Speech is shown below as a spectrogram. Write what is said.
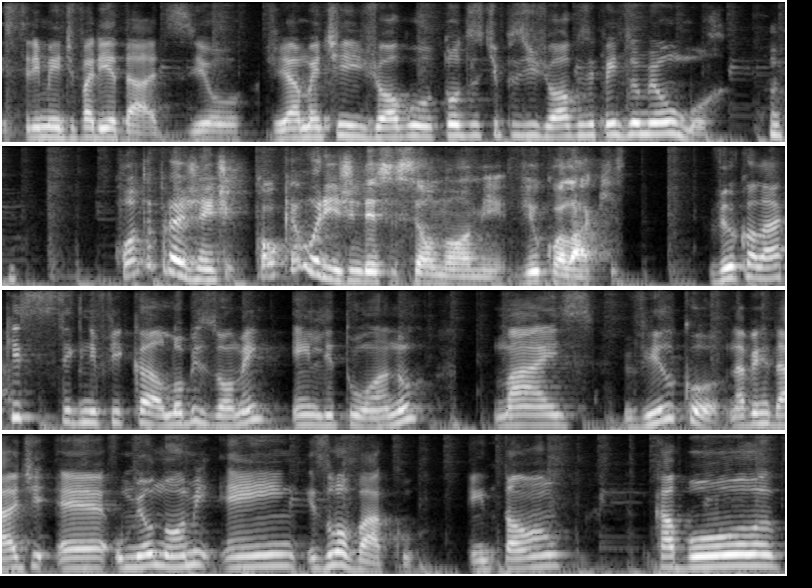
Streamer de variedades. Eu geralmente jogo todos os tipos de jogos, depende do meu humor. Conta pra gente, qual que é a origem desse seu nome, Vilkolakis? Vilkolakis significa lobisomem em lituano. Mas Vilko, na verdade, é o meu nome em eslovaco. Então, acabou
